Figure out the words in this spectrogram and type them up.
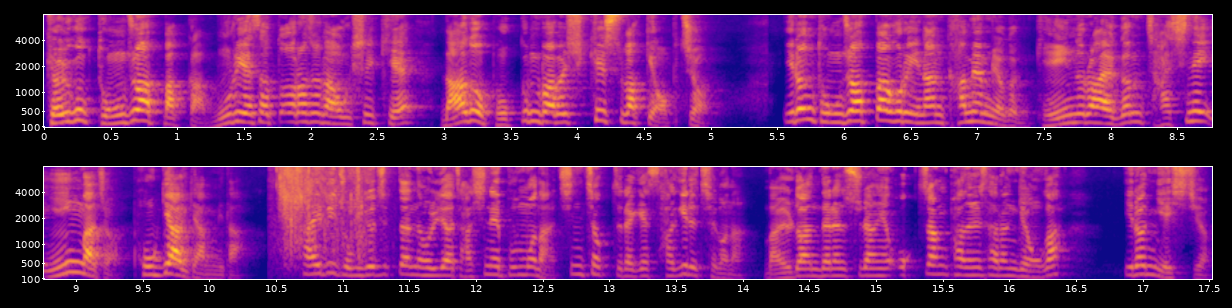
결국 동조 압박과 무리해서 떨어져 나오기 싫기에 나도 볶음밥을 시킬 수밖에 없죠. 이런 동조 압박으로 인한 감염력은 개인으로 하여금 자신의 이익마저 포기하게 합니다. 사이비 종교 집단에 홀려 자신의 부모나 친척들에게 사기를 치거나 말도 안 되는 수량의 옥장판을 사는 경우가 이런 예시죠.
